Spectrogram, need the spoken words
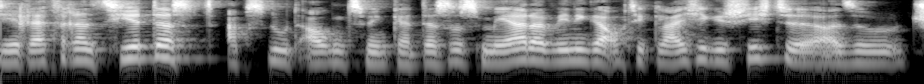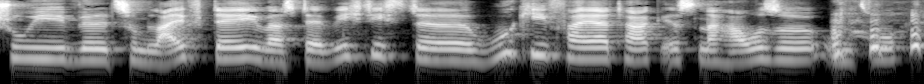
die referenziert das absolut augenzwinkern. Das ist mehr oder weniger auch die gleiche Geschichte. Also Chewie will zum Life Day, was der wichtigste Wookie-Feiertag ist, nach Hause und so.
